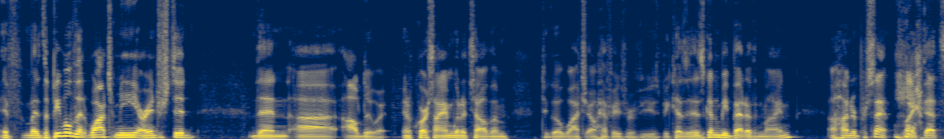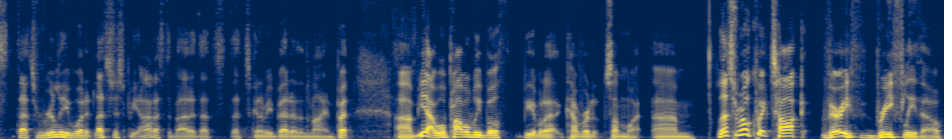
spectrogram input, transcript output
if, if the people that watch me are interested, then uh, I'll do it. And of course, I am going to tell them to go watch El Jefe's reviews because it is going to be better than mine. A hundred percent. Like that's that's really what it. Let's just be honest about it. That's that's going to be better than mine. But um, yeah, we'll probably both be able to cover it somewhat. Um, let's real quick talk very briefly though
